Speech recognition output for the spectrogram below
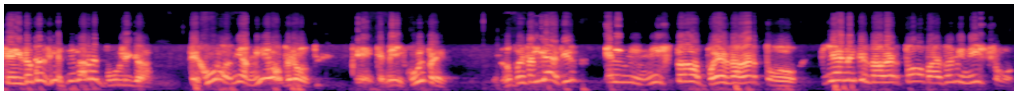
que dice el presidente de la República. Te juro, es mi amigo, pero que me disculpe. No puede salir a decir, el ministro no puede saber todo. Tiene que saber todo para eso el ministro.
